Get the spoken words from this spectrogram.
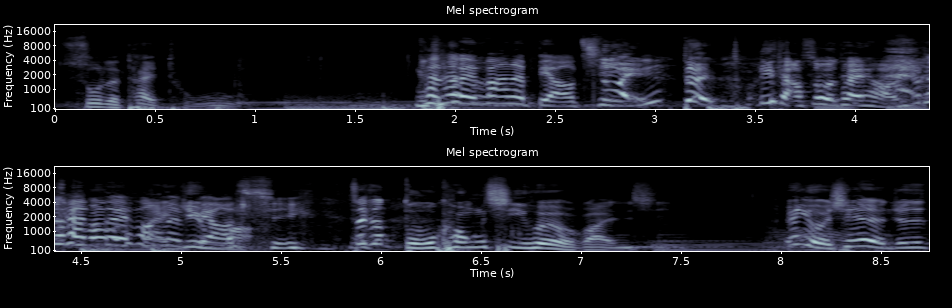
说的太突兀？看对方的表情。对对，丽塔说的太好，你就看对方的表情。这个读空气会有关系，因为有些人就是。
